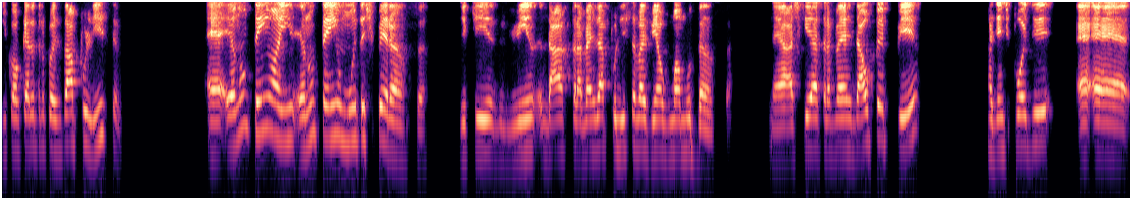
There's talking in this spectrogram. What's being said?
de qualquer outra coisa. Então a polícia, é, eu não tenho eu não tenho muita esperança de que através da polícia vai vir alguma mudança. Né? Acho que através da UPP a gente pode é, é,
